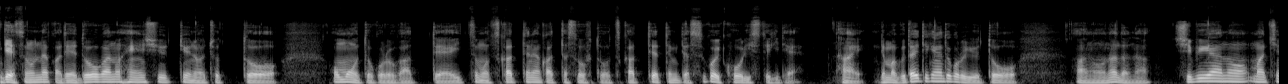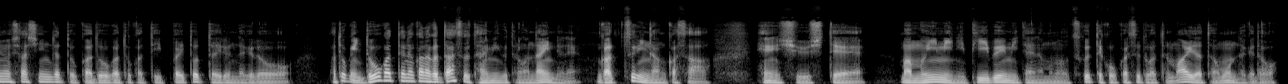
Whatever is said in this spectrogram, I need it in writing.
で、その中で動画の編集っていうのをちょっと思うところがあって、いつも使ってなかったソフトを使ってやってみたらすごい効率的で。はい。で、まあ具体的なところを言うと、あの、なんだろうな、渋谷の街の写真だとか動画とかっていっぱい撮ってはいるんだけど、まあ、特に動画ってなかなか出すタイミングってのがないんだよね。がっつりなんかさ、編集して、まあ無意味に PV みたいなものを作って公開するとかってのもありだとは思うんだけど、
